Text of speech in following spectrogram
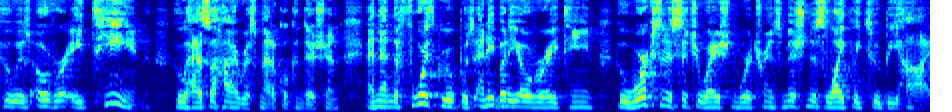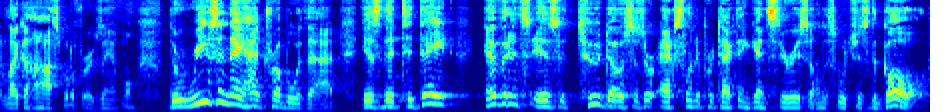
who is over 18 who has a high risk medical condition. And then the fourth group was anybody over 18 who works in a situation where transmission is likely to be high, like a hospital, for example. The reason they had trouble with that is that to date, evidence is that two doses are excellent at protecting against serious illness, which is the goal.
